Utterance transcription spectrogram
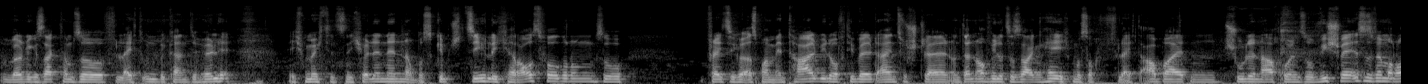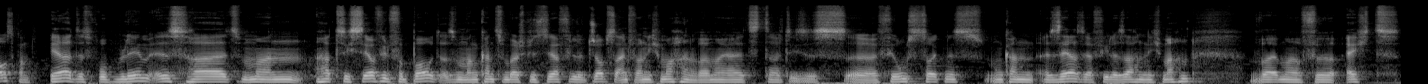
Weil wir gesagt haben, so vielleicht unbekannte Hölle. Ich möchte jetzt nicht Hölle nennen, aber es gibt sicherlich Herausforderungen, so vielleicht sich erstmal mental wieder auf die Welt einzustellen und dann auch wieder zu sagen, hey, ich muss auch vielleicht arbeiten, Schule nachholen, so wie schwer ist es, wenn man rauskommt? Ja, das Problem ist halt, man hat sich sehr viel verbaut, also man kann zum Beispiel sehr viele Jobs einfach nicht machen, weil man ja jetzt halt dieses äh, Führungszeugnis, man kann sehr, sehr viele Sachen nicht machen, weil man für echt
